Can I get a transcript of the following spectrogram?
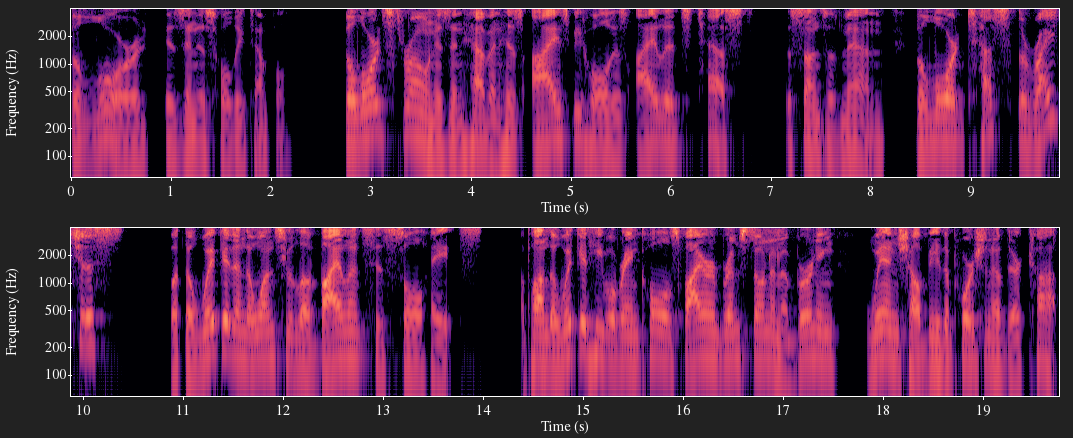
The Lord is in his holy temple. The Lord's throne is in heaven. His eyes behold, his eyelids test the sons of men. The Lord tests the righteous, but the wicked and the ones who love violence his soul hates. Upon the wicked he will rain coals, fire and brimstone, and a burning wind shall be the portion of their cup.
